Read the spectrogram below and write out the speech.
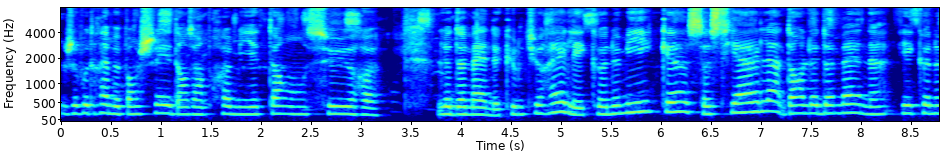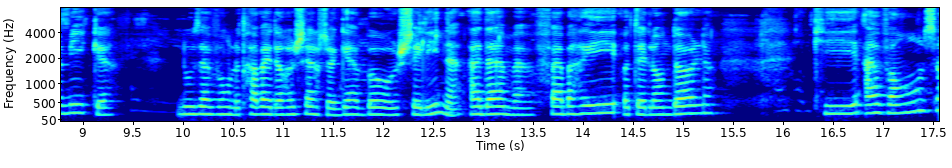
je voudrais me pencher dans un premier temps sur le domaine culturel, économique, social. Dans le domaine économique, nous avons le travail de recherche de Gabo Chéline, Adam Fabry, Hotel Londol, qui avance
